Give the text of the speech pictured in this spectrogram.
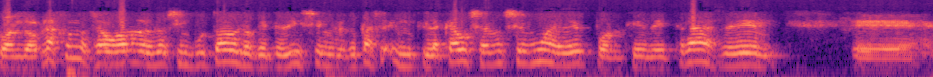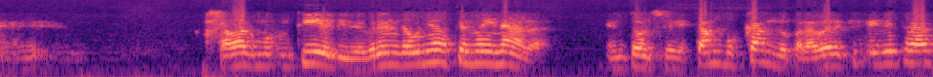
cuando hablas con los abogados de los imputados, lo que te dicen, lo que pasa es que la causa no se mueve porque detrás de eh, Montiel y de Brenda que no hay nada. Entonces están buscando para ver qué hay detrás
